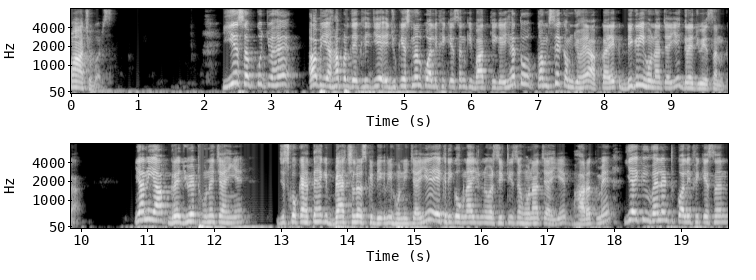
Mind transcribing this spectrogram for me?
पाँच वर्ष। ये सब कुछ जो है, अब यहाँ पर देख लीजिए एजुकेशनल क्वालिफिकेशन की बात की गई है तो कम से कम जो है आपका एक डिग्री होना चाहिए ग्रेजुएशन का। यानी आप ग्रेजुएट होने चाहिए, जिसको कहते हैं कि बैचलर्स की डिग्री होनी चाहिए, एक रिकॉग्नाइज यूनिवर्सिटी से होना चाहिए भारत में, या equivalent qualification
